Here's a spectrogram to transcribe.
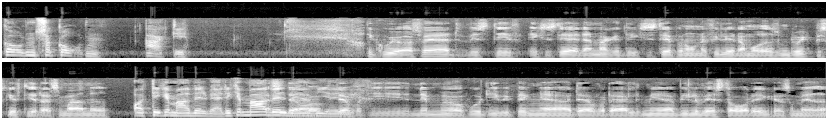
går den, så går den-agtig. Det kunne jo også være, at hvis det eksisterer i Danmark, at det eksisterer på nogle affiliate-områder, som du ikke beskæftiger dig så meget med. Og det kan meget vel være. Det kan meget Altså vel der, være, hvor, vi er der, hvor de nemme og hurtige ved penge er, og der, hvor der er lidt mere vilde vest over det, ikke? Altså med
